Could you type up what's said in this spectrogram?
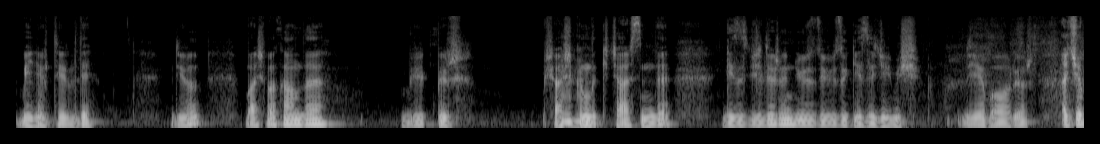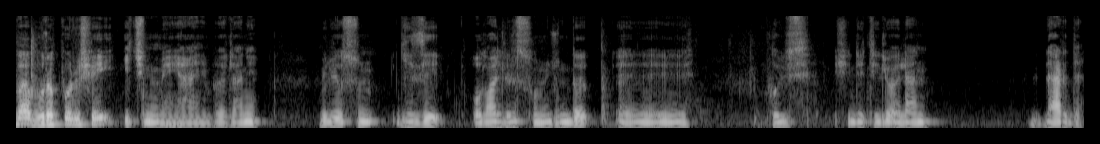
belirtildi diyor. Başbakan da büyük bir şaşkınlık hı hı. içerisinde gezicilerin yüzde yüzü geziciymiş diye bağırıyor. Acaba bu raporu şey için mi yani böyle hani biliyorsun gezi olayları sonucunda e, polis şiddetiyle ölenler de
